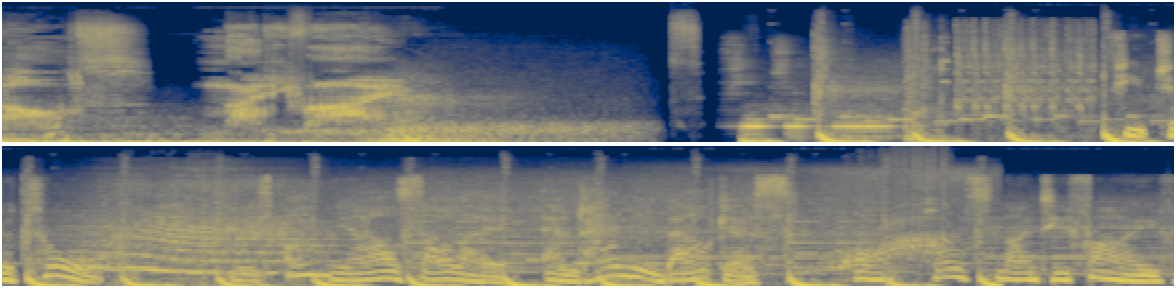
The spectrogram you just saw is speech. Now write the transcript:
Pulse 95. Future. Future Talk with Al Saleh and Hani Balkis on Pulse 95.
